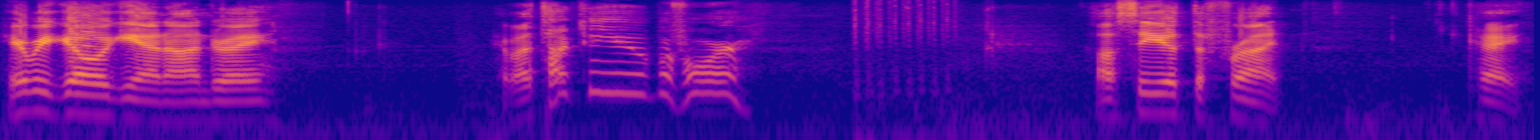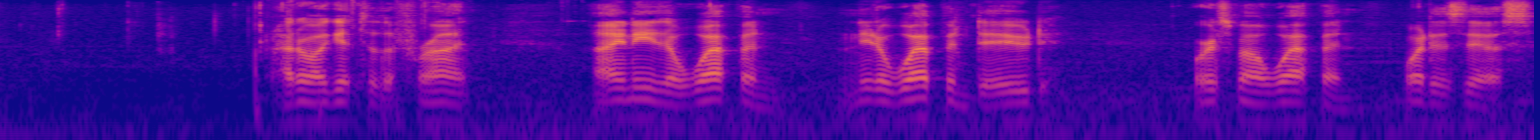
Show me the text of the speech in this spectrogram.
Here we go again, Andre. Have I talked to you before? I'll see you at the front. Okay. How do I get to the front? I need a weapon. I need a weapon, dude. Where's my weapon? What is this?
